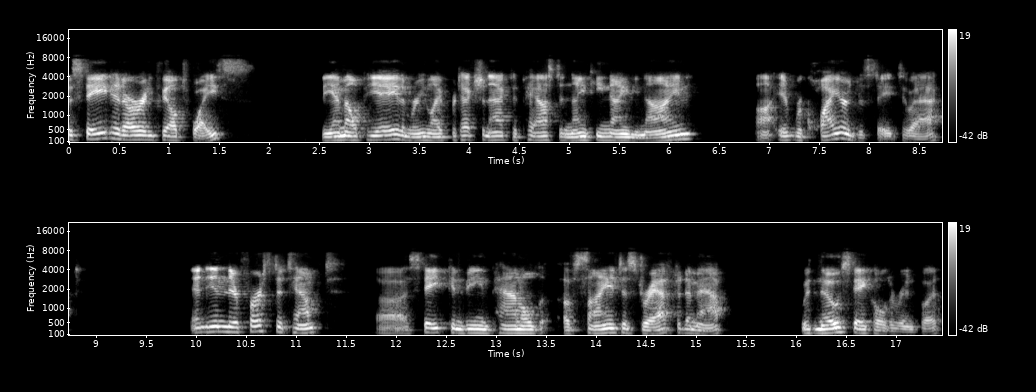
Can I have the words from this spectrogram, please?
The state had already failed twice. The MLPA, the Marine Life Protection Act, had passed in 1999. Uh, it required the state to act. And in their first attempt, uh, state convened panel of scientists drafted a map with no stakeholder input.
